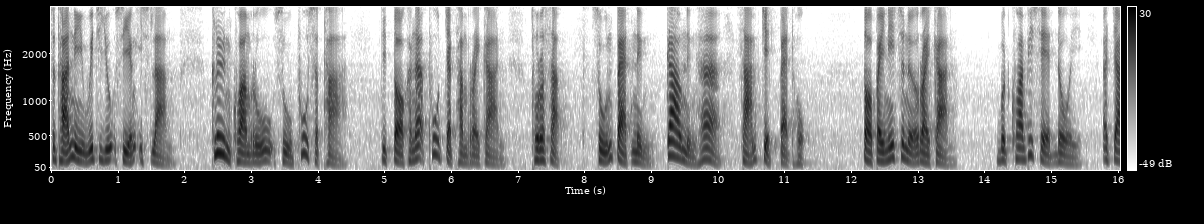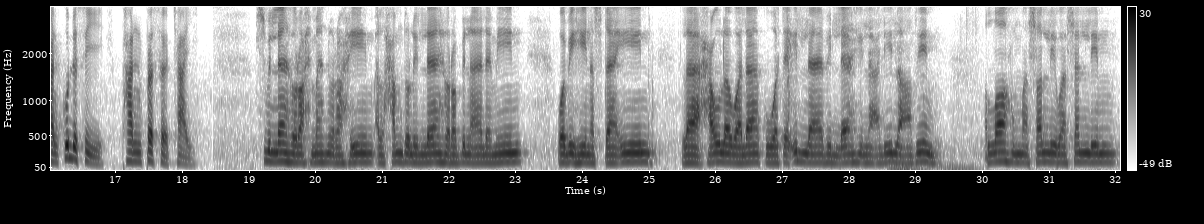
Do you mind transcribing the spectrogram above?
สถานีวิทยุเสียงอิสลาม คลื่นความรู้สู่ผู้ศรัทธา ติดต่อคณะผู้จัดทำรายการ โทรศัพท์ 0819153786 ต่อไปนี้เสนอรายการ บทความพิเศษโดย อาจารย์กุดศีพันประเสริฐชัย بسم الله الرحمن الرحيم الحمد لله رب العالمين وبه نستعين لا حول ولا قوة إلا بالله العلي العظيم Allahumma salli wa sallim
